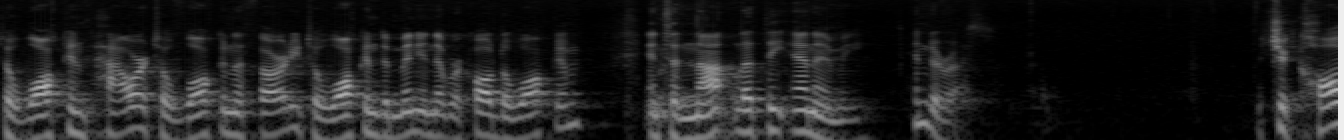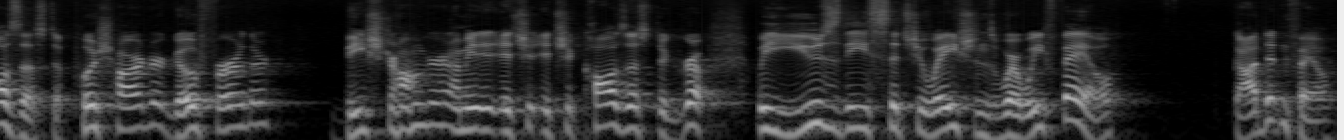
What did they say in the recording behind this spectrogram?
to walk in power, to walk in authority, to walk in dominion that we're called to walk in, and to not let the enemy hinder us. It should cause us to push harder, go further, be stronger. I mean, it should, it should cause us to grow. We use these situations where we fail. God didn't fail.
